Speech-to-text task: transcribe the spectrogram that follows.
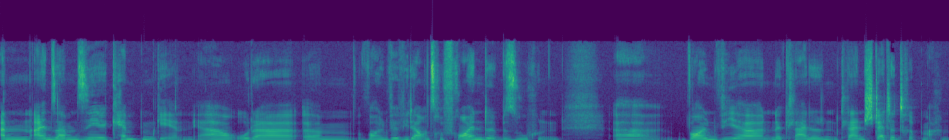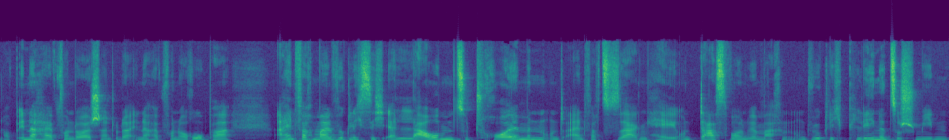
an einsamen See campen gehen, ja, oder ähm, wollen wir wieder unsere Freunde besuchen? Äh, wollen wir eine kleine, einen kleinen Städtetrip machen, ob innerhalb von Deutschland oder innerhalb von Europa? Einfach mal wirklich sich erlauben zu träumen und einfach zu sagen, hey, und das wollen wir machen und wirklich Pläne zu schmieden,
